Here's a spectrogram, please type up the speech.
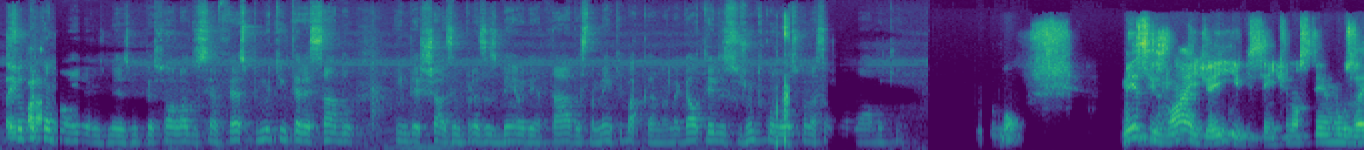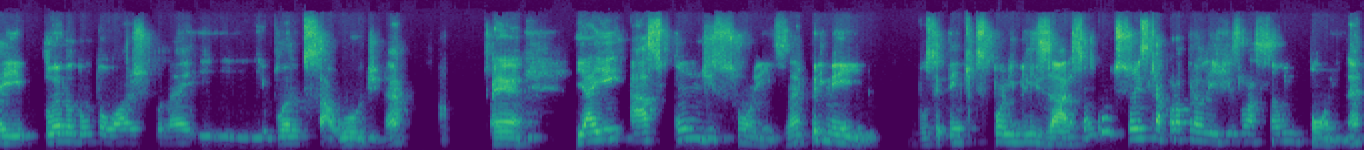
Super para... companheiros mesmo, o pessoal lá do Cianfesp, muito interessado em deixar as empresas bem orientadas também, que bacana. Legal ter eles junto conosco nessa jornada aqui. Muito bom. Nesse slide aí, Vicente, nós temos aí plano odontológico né, e o plano de saúde, né? É, e aí as condições, né? Primeiro, você tem que disponibilizar. São condições que a própria legislação impõe, né?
